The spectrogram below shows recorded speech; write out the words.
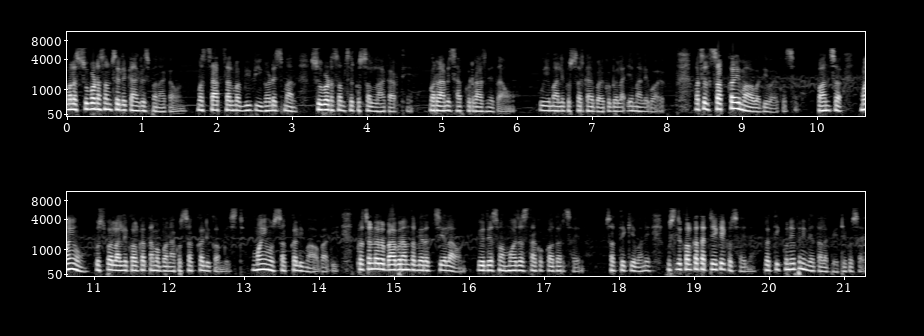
मलाई सुवर्ण शमशेरले काङ्ग्रेस बनाएका हुन्। म सात सालमा बिपी गणेशमान सुवर्ण शमशेरको सल्लाहकार थिएँ। म रामेछापको राजनेता हुँ। ऊ एमालेको सरकार भएको बेला एमाले भयो। अचेल सक्कली माओवादी भएको छ। भन्छ मै हुँ पुष्पलालले कलकत्तामा बनाएको सक्कली कम्युनिस्ट। मै हुँ सक्कली माओवादी। प्रचण्ड र बाबुराम त मेरा चेला हुन्। यो देशमा म जस्ताको कदर छैन। सत्य के भने उसले कलकत्ता टेकेको छैन र ती कुनै पनि नेतालाई भेटेको छैन।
